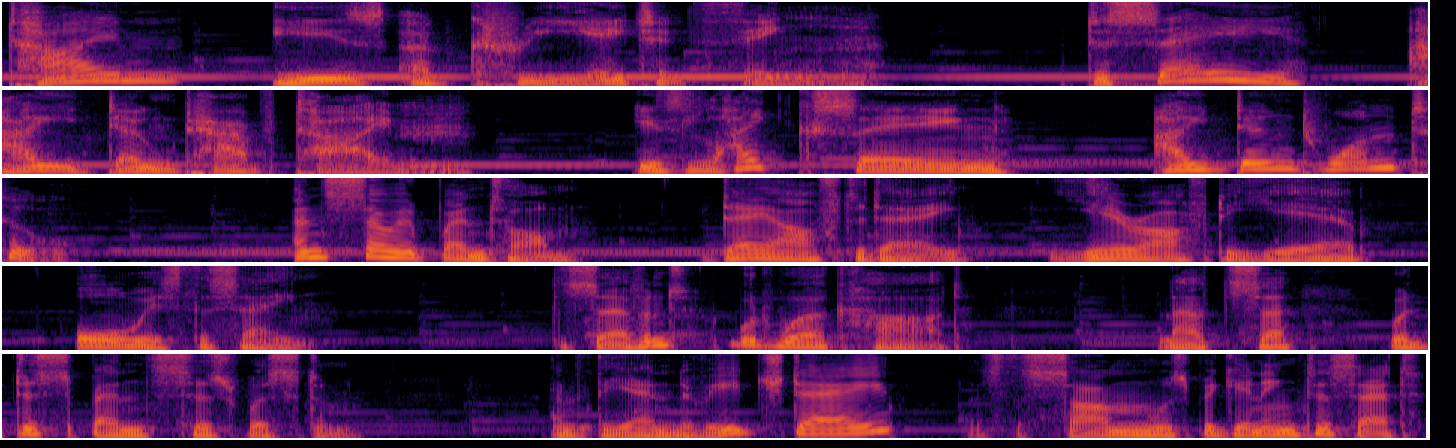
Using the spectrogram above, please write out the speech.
Time is a created thing. To say, I don't have time, is like saying, I don't want to. And so it went on, day after day, year after year, always the same. The servant would work hard. Lao Tzu would dispense his wisdom. And at the end of each day, as the sun was beginning to set,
